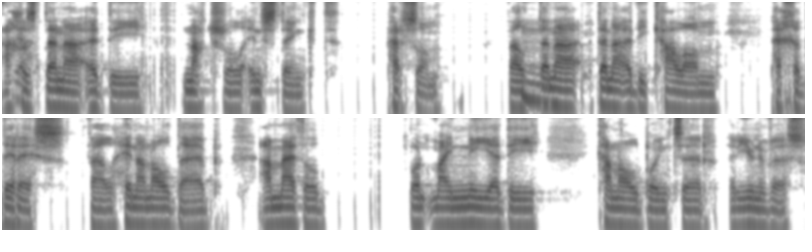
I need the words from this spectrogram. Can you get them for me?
Achos yeah. dyna ydy natural instinct person. Fel mm. dyna, dyna ydy calon pechadurus, fel hunanoldeb, a meddwl bod mae ni ydy canolbwynt yr, yr universe.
